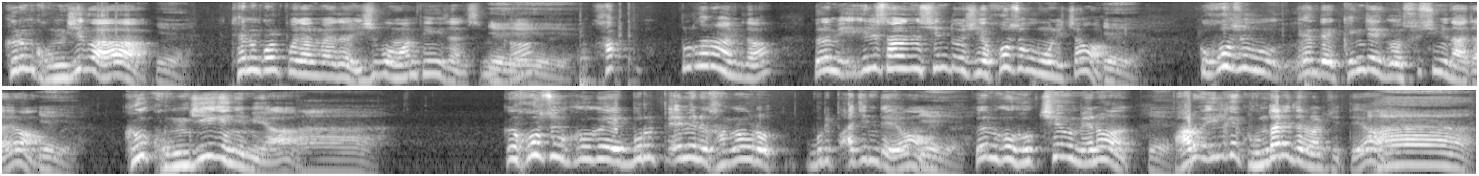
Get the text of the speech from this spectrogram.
그런 공지가 예. 태릉 골프장마다 25만 평이지 예, 않습니까? 예, 예. 합 불가능합니다. 그다음에 일산 신도시에 호수공원 있죠. 그 호수인데 굉장히 그 수심이 낮아요. 예, 예. 그 공지 개념이야. 아. 그 호수 그게 물을 빼면은 한강으로 물이 빠진대요. 예, 예. 그러면 그흙 채우면은 예. 바로 일개 군단이 들어갈 수 있대요. 아.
